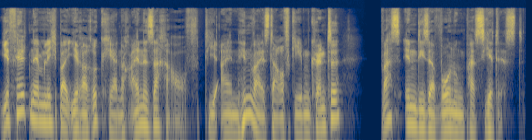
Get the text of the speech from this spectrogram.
Ihr fällt nämlich bei ihrer Rückkehr noch eine Sache auf, die einen Hinweis darauf geben könnte, was in dieser Wohnung passiert ist.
